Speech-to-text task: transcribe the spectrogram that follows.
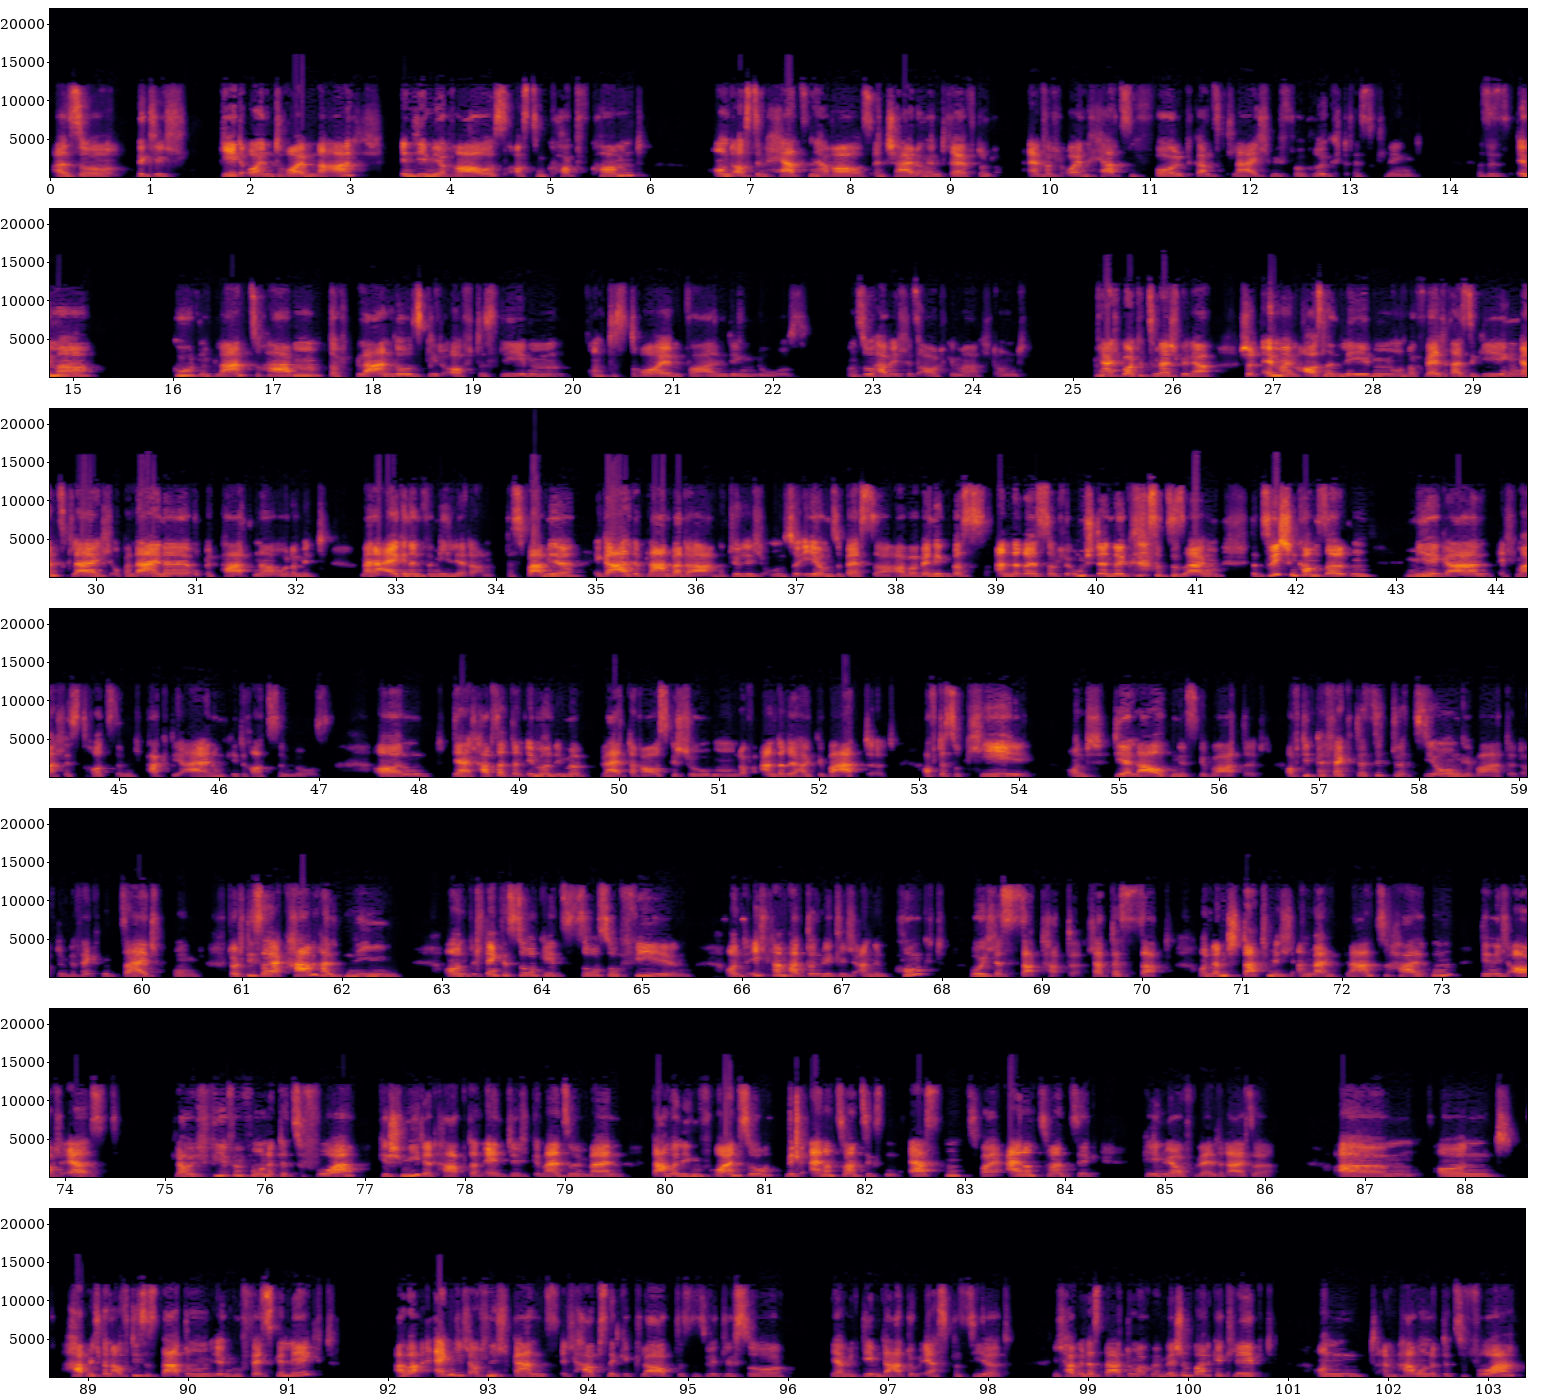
Also wirklich, geht euren Träumen nach, indem ihr raus aus dem Kopf kommt und aus dem Herzen heraus Entscheidungen trefft und einfach euren Herzen folgt, ganz gleich wie verrückt es klingt. Es ist immer gut, einen Plan zu haben, doch planlos geht oft das Leben und das Träumen vor allen Dingen los. Und so habe ich es auch gemacht. Und ja, ich wollte zum Beispiel ja schon immer im Ausland leben und auf Weltreise gehen, ganz gleich, ob alleine, ob mit Partner oder mit meiner eigenen Familie dann. Das war mir egal, der Plan war da. Natürlich umso eher, umso besser. Aber wenn irgendwas anderes, solche Umstände sozusagen dazwischen kommen sollten, mir egal, ich mache es trotzdem. Ich packe die ein und gehe trotzdem los. Und ja, ich habe es halt dann immer und immer weiter rausgeschoben und auf andere halt gewartet, auf das Okay, und die Erlaubnis gewartet, auf die perfekte Situation gewartet, auf den perfekten Zeitpunkt. Doch dieser kam halt nie. Und ich denke, so geht es so, so vielen. Und ich kam halt dann wirklich an den Punkt, wo ich es satt hatte. Ich hatte es satt. Und anstatt mich an meinen Plan zu halten, den ich auch erst, glaube ich, vier, fünf Monate zuvor geschmiedet habe, dann endlich gemeinsam mit meinen damaligen Freund so, mit 21.01.2021 gehen wir auf Weltreise. Ähm, und habe mich dann auf dieses Datum irgendwo festgelegt, aber eigentlich auch nicht ganz. Ich habe es nicht geglaubt, dass es wirklich so ja mit dem Datum erst passiert. Ich habe mir das Datum auf mein Vision Board geklebt und ein paar Monate zuvor,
